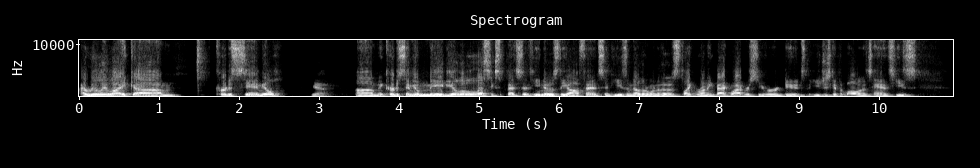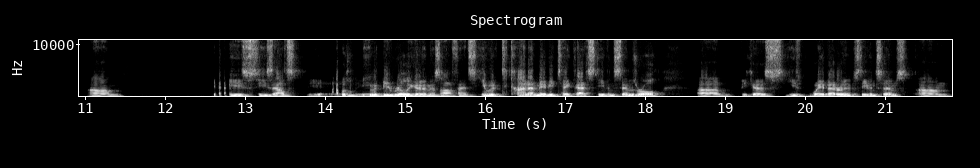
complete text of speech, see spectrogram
I really like um, Curtis Samuel. Yeah. Um, and Curtis Samuel may be a little less expensive. He knows the offense, and he's another one of those like running back, wide receiver dudes that you just get the ball in his hands. He's, um, yeah, he's he's out. He would, he would be really good in this offense. He would kind of maybe take that Steven Sims role um, because he's way better than Steven Sims. Um,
